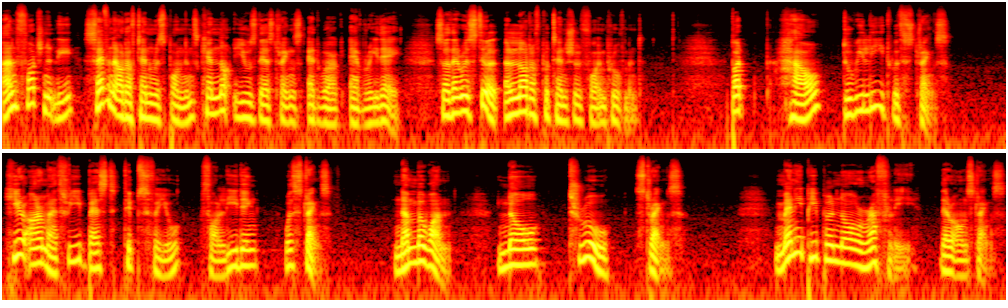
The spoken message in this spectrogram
Unfortunately, 7 out of 10 respondents cannot use their strengths at work every day, so there is still a lot of potential for improvement. But how do we lead with strengths? Here are my three best tips for you for leading with strengths. Number one, know true strengths. Many people know roughly their own strengths.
